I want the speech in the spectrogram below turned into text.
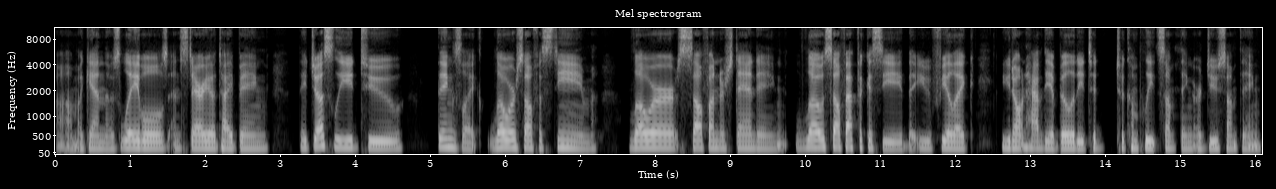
Um, again, those labels and stereotyping, they just lead to things like lower self esteem, lower self understanding, low self efficacy, that you feel like you don't have the ability to, to complete something or do something.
